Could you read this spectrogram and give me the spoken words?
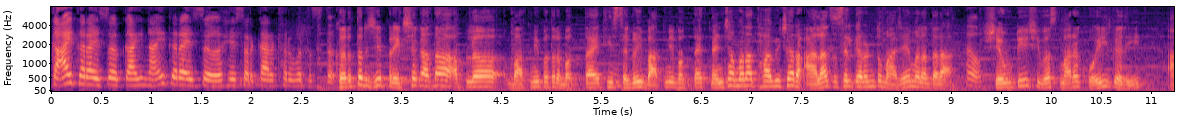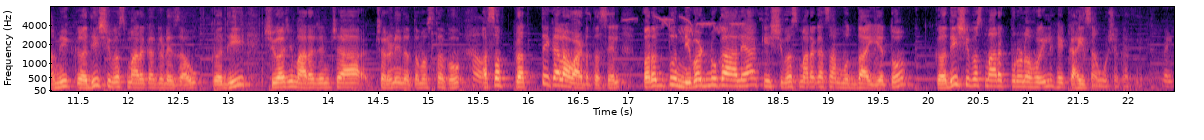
काय करायचं काही नाही करायचं हे सरकार ठरवत असतं. खरं तर जे प्रेक्षक आता आपलं बातमीपत्र बघतायत ही सगळी बातमी बघतायत त्यांच्या मनात हा विचार आलाच असेल कारण तो माझ्याही मनात आला. हो. शेवटी शिवस्मारक होईल कधी? आम्ही कधी शिवस्मारकाकडे जाऊ? कधी शिवाजी महाराजांच्या चरणी नतमस्तक होऊ? असं प्रत्येकाला वाटत असेल. परंतु निवडणुका आल्या की शिवस्मारकाचा मुद्दा येतो. कधी शिवस्मारक पूर्ण होईल हे काही सांगू शकत नाही.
